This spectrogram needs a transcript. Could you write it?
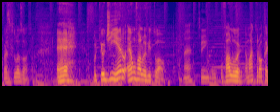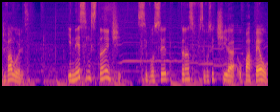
quase filosófico. É. Porque o dinheiro é um valor virtual, né? Sim. O, o valor, é uma troca de valores. E nesse instante, se você, trans, se você tira o papel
